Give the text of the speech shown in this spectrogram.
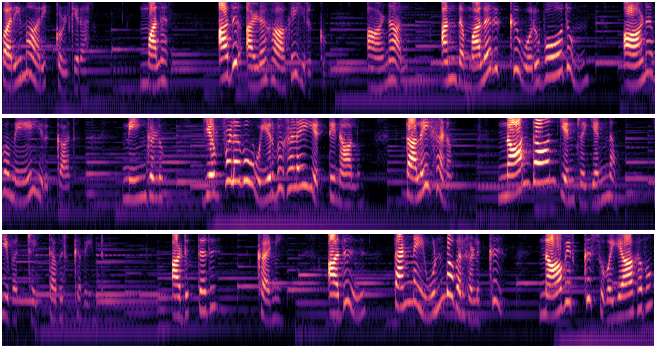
பரிமாறிக்கொள்கிறார். மலர். அது அழகாக இருக்கும். ஆனால் அந்த மலருக்கு ஒருபோதும் ஆணவமே இருக்காது. நீங்களும் எவ்வளவு உயர்வுகளை எட்டினாலும் தலைகணம் நான் தான் என்ற எண்ணம் இவற்றை தவிர்க்க வேண்டும். அடுத்தது கனி. அது தன்னை உண்பவர்களுக்கு நாவிற்கு சுவையாகவும்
